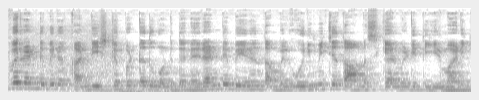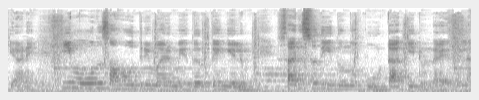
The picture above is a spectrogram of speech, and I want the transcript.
ഇവർ രണ്ടുപേരും കണ്ട് ഇഷ്ടപ്പെട്ടത് കൊണ്ട് തന്നെ രണ്ടുപേരും തമ്മിൽ ഒരുമിച്ച് താമസിക്കാൻ വേണ്ടി തീരുമാനിക്കുകയാണ്. ഈ മൂന്ന് സഹോദരിമാരും എതിർത്തെങ്കിലും സരസ്വതി ഇതൊന്നും കൂട്ടാക്കിയിട്ടുണ്ടായിരുന്നില്ല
